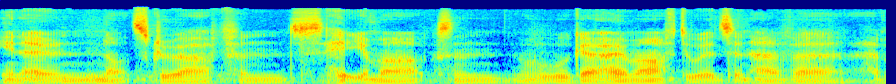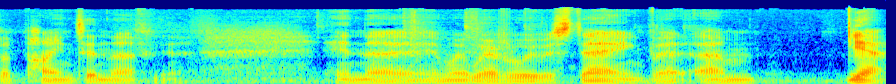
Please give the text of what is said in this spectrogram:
you know not screw up and hit your marks and we'll go home afterwards and have a have a pint in the in the in wherever we were staying but um, yeah,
